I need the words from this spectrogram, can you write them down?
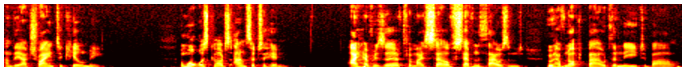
and they are trying to kill me. And what was God's answer to him? I have reserved for myself 7,000 who have not bowed the knee to Baal.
